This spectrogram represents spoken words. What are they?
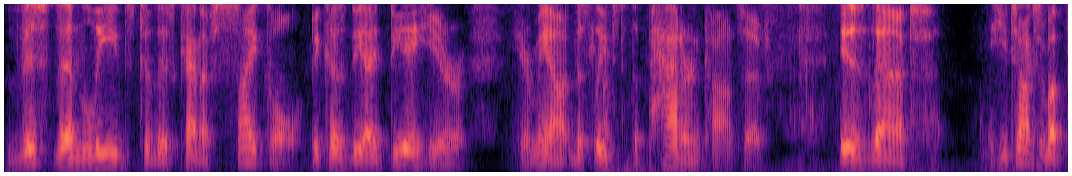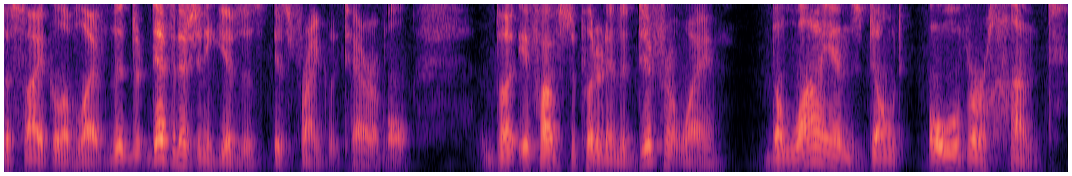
This then leads to this kind of cycle, because the idea here, hear me out, this leads to the pattern concept, is that he talks about the cycle of life. The d- definition he gives is, is frankly terrible. But if I was to put it in a different way, the lions don't overhunt.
